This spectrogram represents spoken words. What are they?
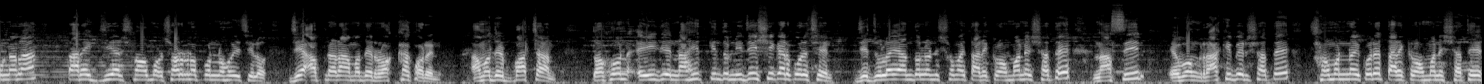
ওনারা তারেক জিয়ার শরণাপন্ন হয়েছিল যে আপনারা আমাদের রক্ষা করেন, আমাদের বাঁচান। তখন এই যে নাহিদ কিন্তু নিজেই স্বীকার করেছেন যে জুলাই আন্দোলনের সময় তারেক রহমানের সাথে নাসির এবং রাকিবের সাথে সমন্বয় করে তারেক রহমানের সাথে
